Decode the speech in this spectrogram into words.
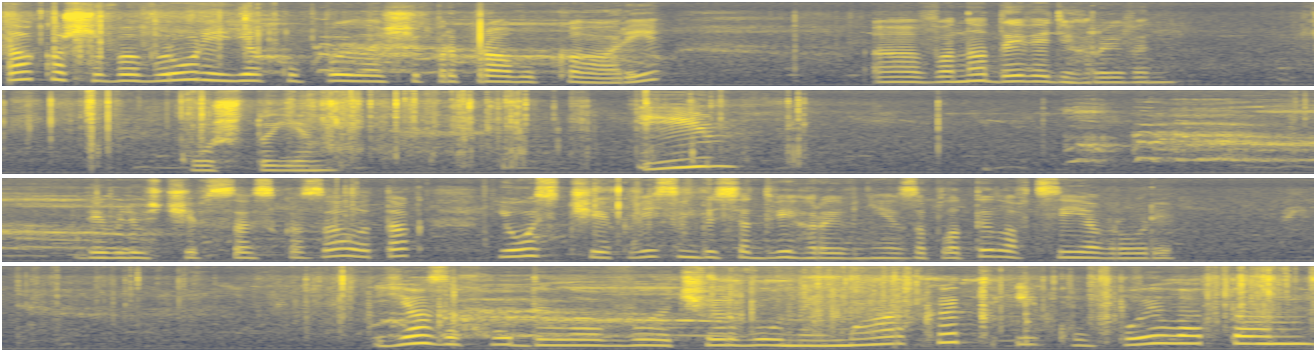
Також в Аврорі я купила ще приправу карі. Е, Вона 9 гривень коштує. І дивлюсь, чи все сказала. Так, і ось чек 82 гривні я заплатила в цій Аврорі. Я заходила в червоний маркет і купила там.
